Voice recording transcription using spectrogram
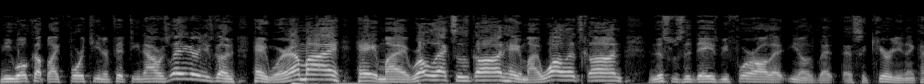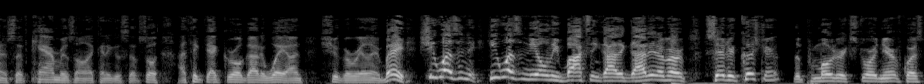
he woke up like 14 or 15 hours later and he's going, Hey, where am I? Hey, my Rolex is gone. Hey, my wallet's gone. And this was the days before all that, you know, that, that security and that kind of stuff, cameras and all that kind of good stuff. So I think that girl got away on Sugar Ray Leonard. But hey, she wasn't, he wasn't the only boxing guy that got it. I remember Cedric Kushner, the promoter extraordinaire, of course,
